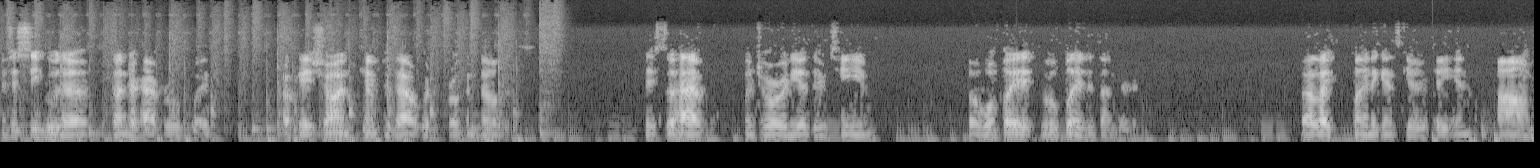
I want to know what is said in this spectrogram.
let's just see who the Thunder have real quick. Okay, Shawn Kemp is out with a broken nose. They still have majority of their team. But we'll play we'll play the Thunder. But I like playing against Gary Payton. Um,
